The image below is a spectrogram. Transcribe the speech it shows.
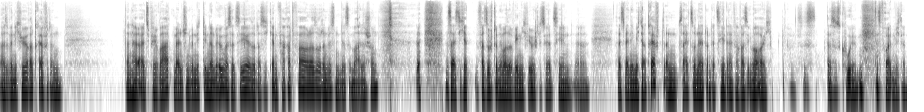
also wenn ich Hörer treffe, dann, dann halt als Privatmensch und wenn ich denen dann irgendwas erzähle, so dass ich gern Fahrrad fahre oder so, dann wissen die das immer alle schon. das heißt, ich versuche dann immer so wenig wie möglich zu erzählen. Äh, das heißt, wenn ihr mich da trefft, dann seid so nett und erzählt einfach was über euch. Das ist, das ist cool. Das freut mich dann.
